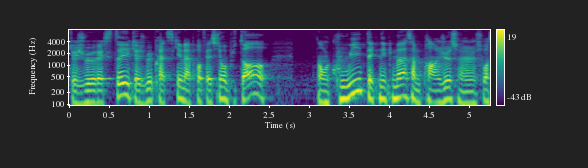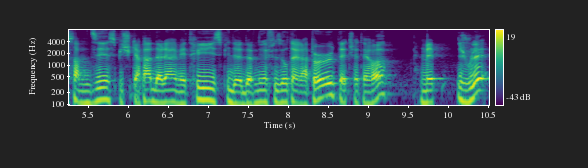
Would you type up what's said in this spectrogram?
que je veux rester, que je veux pratiquer ma profession plus tard. Donc oui, techniquement, ça me prend juste un 70, puis je suis capable d'aller la maîtrise, puis de devenir physiothérapeute, etc. Mais je voulais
